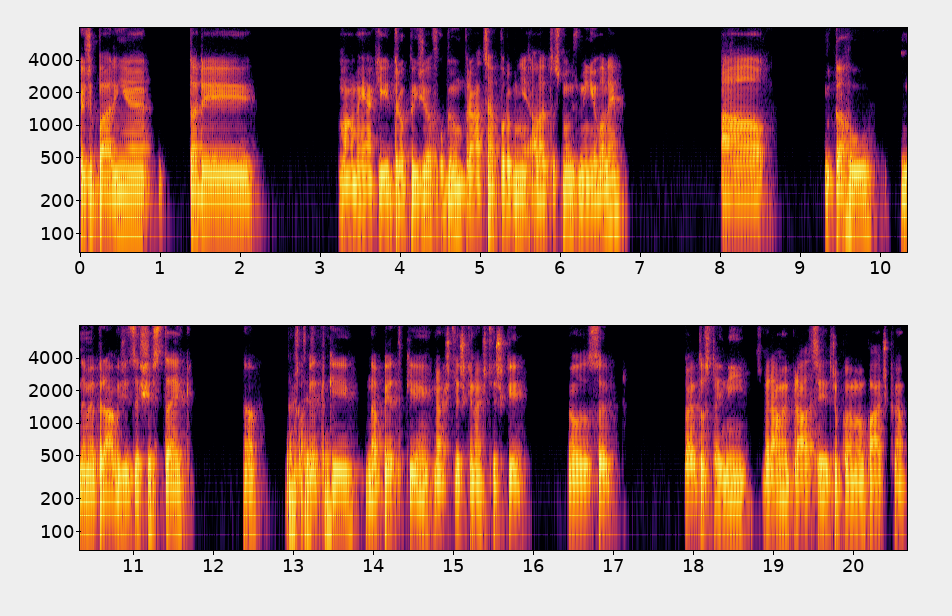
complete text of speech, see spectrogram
Každopádně tady máme nějaký dropy, že v objemu práce a podobně, ale to jsme už zmiňovali. A u tahu jdeme právě žít ze šestek na, na, na pětky, na pětky, na čtyřky, na čtyřky. Jo, zase To je to stejný, zvedáme práci, dropujeme opáčka.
